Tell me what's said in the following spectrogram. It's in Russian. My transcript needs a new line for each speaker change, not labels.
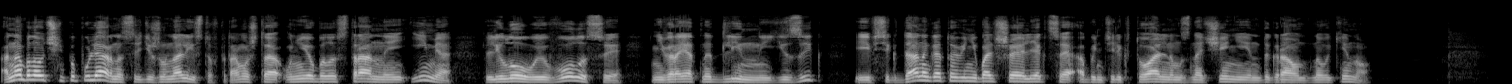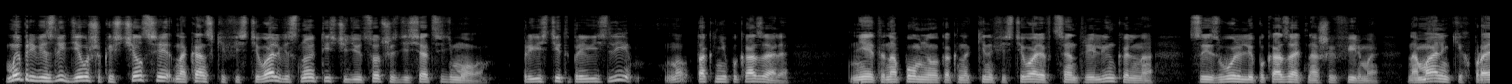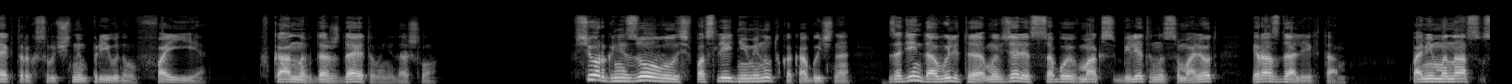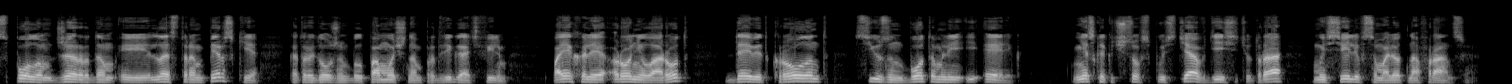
Она была очень популярна среди журналистов, потому что у нее было странное имя, лиловые волосы, невероятно длинный язык и всегда на готове небольшая лекция об интеллектуальном значении андеграундного кино. Мы привезли девушек из Челси на Каннский фестиваль весной 1967-го. Привезти-то привезли, но так и не показали. Мне это напомнило, как на кинофестивале в центре Линкольна соизволили показать наши фильмы на маленьких проекторах с ручным приводом в фойе. В Каннах даже до этого не дошло. Все организовывалось в последнюю минуту, как обычно. За день до вылета мы взяли с собой в МАКС билеты на самолет и раздали их там. Помимо нас с Полом, Джерардом и Лестером Перски, который должен был помочь нам продвигать фильм, поехали Ронни Ларот, Дэвид Кроуланд, Сьюзен Боттомли и Эрик. Несколько часов спустя, в 10 утра, мы сели в самолет на Францию.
